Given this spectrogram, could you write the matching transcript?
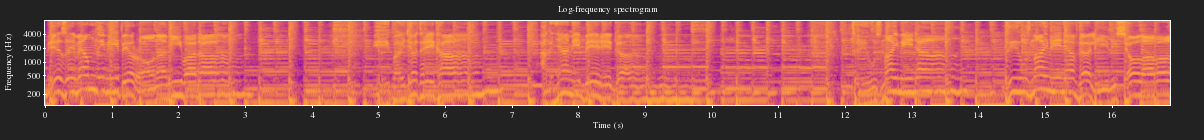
безымянными перронами вода. И пойдет река огнями берега. Ты узнай меня, ты узнай меня вдали веселого.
